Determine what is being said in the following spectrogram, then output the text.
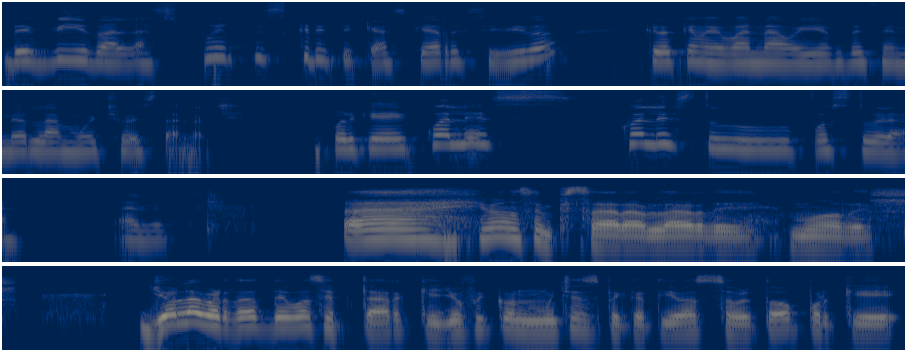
debido a las fuertes críticas que ha recibido, creo que me van a oír defenderla mucho esta noche. Porque, ¿cuál es, cuál es tu postura, Alberto? Ay, vamos a empezar a hablar de Mother. Yo la verdad debo aceptar que yo fui con muchas expectativas, sobre todo porque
